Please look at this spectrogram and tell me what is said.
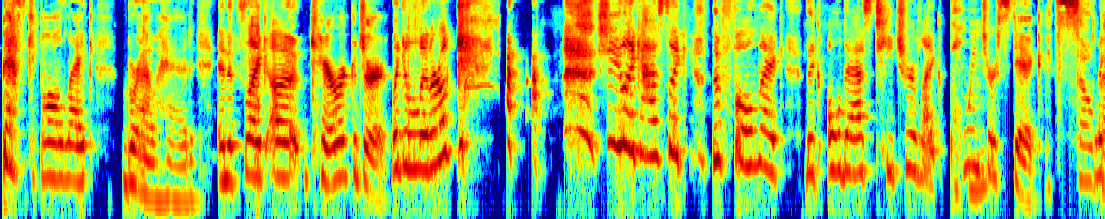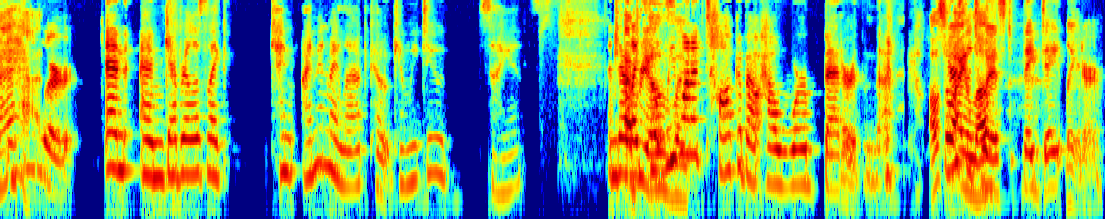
basketball like bro head. And it's like a caricature, like a literal She like has like the full like like old ass teacher like mm-hmm. pointer stick. it's so Like bad ruler. And and Gabriella's like, Can I'm in my lab coat. Can we do science? And they're like, Gabriella's but we like- want to talk about how we're better than them. also Here's i the love twist. They date later.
